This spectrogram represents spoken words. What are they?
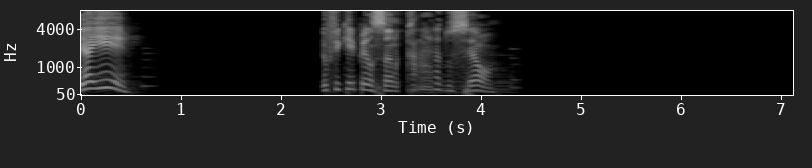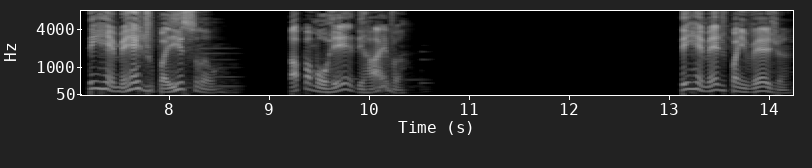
E aí, eu fiquei pensando, cara do céu, tem remédio para isso não? Dá para morrer de raiva? Tem remédio para inveja?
